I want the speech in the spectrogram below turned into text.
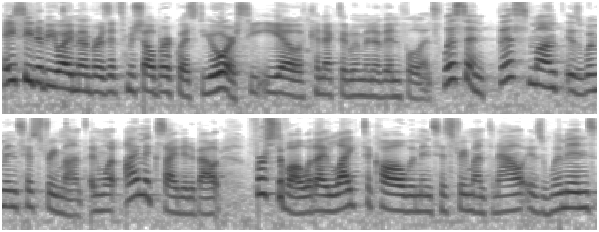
Hey CWI members, it's Michelle Bergquist, your CEO of Connected Women of Influence. Listen, this month is Women's History Month, and what I'm excited about, first of all, what I like to call Women's History Month now is Women's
